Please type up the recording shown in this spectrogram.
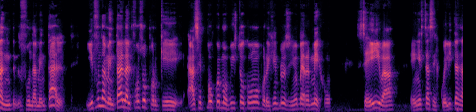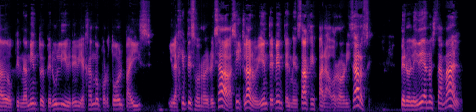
es fundamental. Y es fundamental, Alfonso, porque hace poco hemos visto cómo, por ejemplo, el señor Bermejo se iba en estas escuelitas de adoctrinamiento de Perú Libre, viajando por todo el país, y la gente se horrorizaba. Sí, claro, evidentemente el mensaje es para horrorizarse, pero la idea no está mal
